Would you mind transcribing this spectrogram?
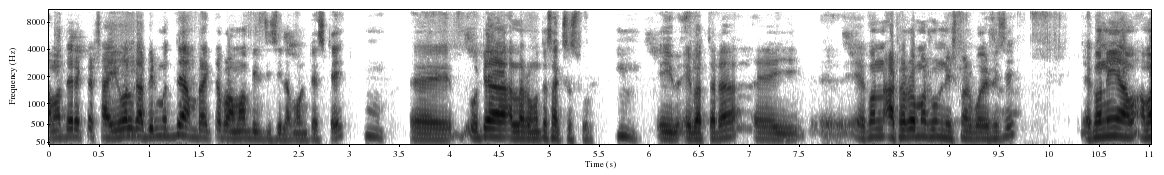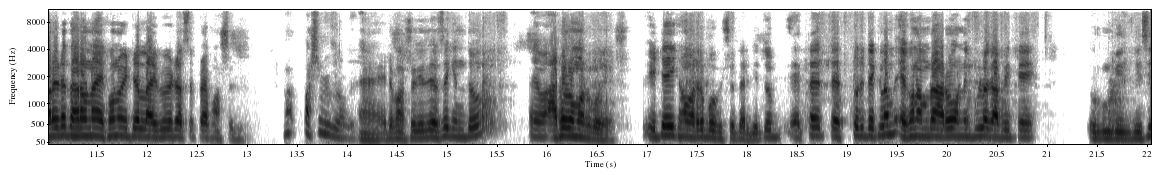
আমাদের একটা সাইওয়াল গাভীর মধ্যে আমরা একটা ব্রহ্মা বীজ দিছিলাম অন টেস্টে ওটা আল্লাহর রহমতে সাকসেসফুল এই এই বাচ্চাটা এই এখন আঠারো মাস উনিশ মাস বয়স হয়েছে। এখনই আমার একটা ধারণা এখনও এটা লাইভ ওয়েট আছে প্রায় পাঁচশো কেজি। হ্যাঁ, পাঁচশো হ্যাঁ এটা পাঁচশো কেজি আছে কিন্তু আঠারো মাস বয়স। এটাই খামারের ভবিষ্যৎ আর কি। তো একটা টেস্ট করে দেখলাম এখন আমরা আরও অনেকগুলো গাভিতে ওরকম বীজ দিয়েছি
